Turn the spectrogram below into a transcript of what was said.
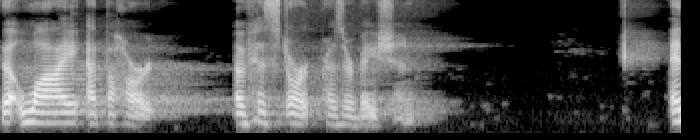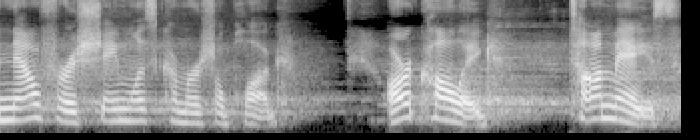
that lie at the heart of historic preservation. And now for a shameless commercial plug. Our colleague, Tom Mayes,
